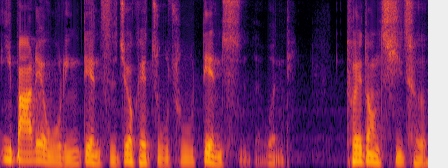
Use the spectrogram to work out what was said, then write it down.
一八六五零电池就可以煮出电池的问题，推动汽车。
